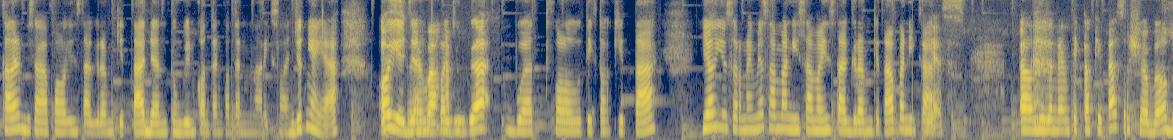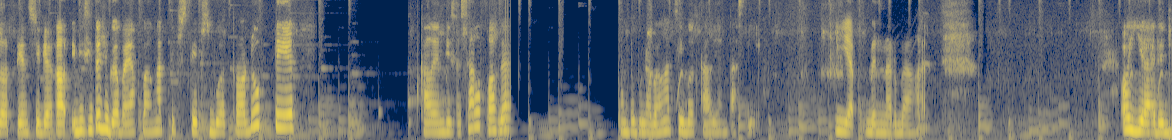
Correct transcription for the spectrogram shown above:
kalian bisa follow Instagram kita dan tungguin konten-konten menarik selanjutnya ya. Oh iya, Yes, jangan lupa banget. juga buat follow TikTok kita yang username-nya sama nih sama Instagram kita apa nih Kak? Yes. Um, username TikTok kita sociable.teens juga. Di situ juga banyak banget tips-tips buat produktif. Kalian bisa self love dan berguna banget sih buat kalian pastinya. Iya, benar banget. Oh iya, dan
